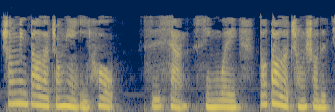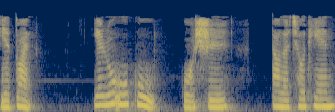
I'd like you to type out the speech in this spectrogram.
生命到了中年以后，思想、行为都到了成熟的阶段。也如五谷、果实，到了秋天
